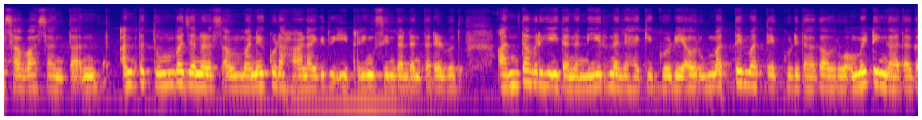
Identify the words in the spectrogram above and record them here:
ಸವಾಸ ಅಂತ ಅಂತ ಅಂತ ಅಂತ ತುಂಬ ಜನರ ಸ, ಮನೆ ಕೂಡ ಹಾಳಾಗಿದ್ದು ಈ ಡ್ರಿಂಕ್ಸಿಂದಲೇ ಅಂತ ಹೇಳ್ಬೋದು. ಅಂಥವರಿಗೆ ಇದನ್ನು ನೀರಿನಲ್ಲಿ ಹಾಕಿ ಕೊಡಿ, ಅವರು ಮತ್ತೆ ಮತ್ತೆ ಕುಡಿದಾಗ, ಅವರು ವಾಮಿಟಿಂಗ್ ಆದಾಗ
